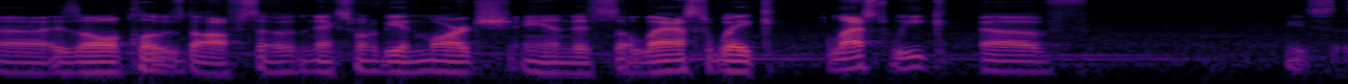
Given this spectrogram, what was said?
uh, is all closed off. So the next one will be in March, and it's the last week last week of. Its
